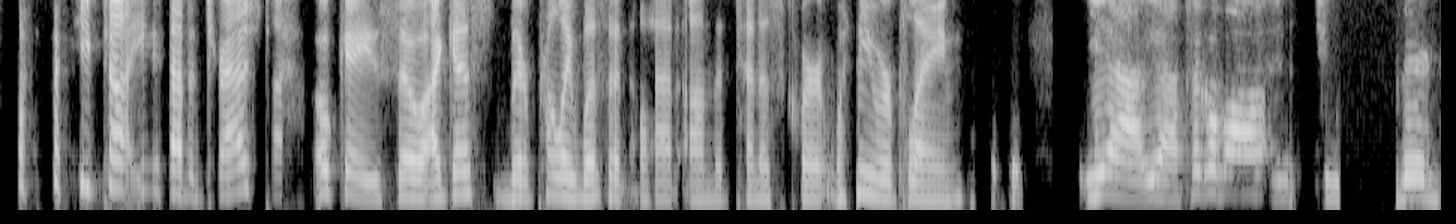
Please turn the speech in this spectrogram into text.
he taught you how to trash talk. Okay, so I guess there probably wasn't a lot on the tennis court when you were playing. Yeah, yeah, pickleball and two very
